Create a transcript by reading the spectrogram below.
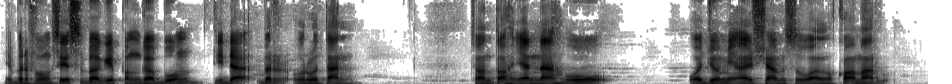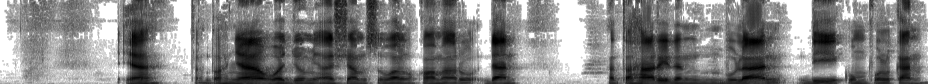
Ya berfungsi sebagai penggabung tidak berurutan. Contohnya nahu wajumi asyamsu wal qamaru. Ya, contohnya wajumi asyamsu wal qamaru dan matahari dan bulan dikumpulkan.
